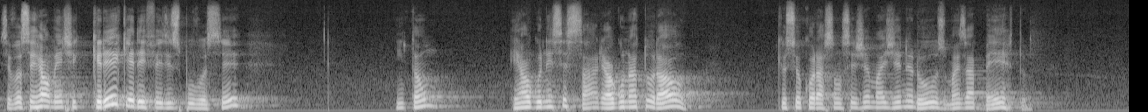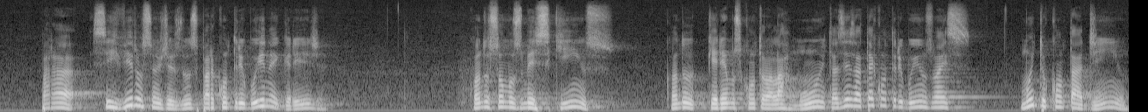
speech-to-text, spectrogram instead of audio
se você realmente crê que Ele fez isso por você, então é algo necessário, é algo natural que o seu coração seja mais generoso, mais aberto para servir ao Senhor Jesus, para contribuir na igreja. Quando somos mesquinhos, quando queremos controlar muito, às vezes até contribuímos, mas muito contadinho,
